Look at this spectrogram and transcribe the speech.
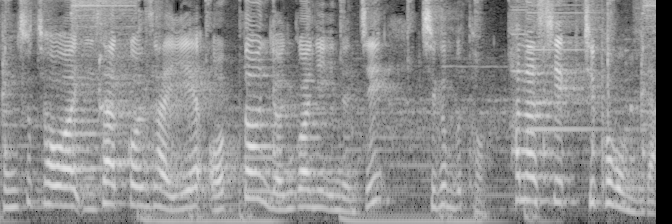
공수처와 이 사건 사이에 어떤 연관이 있는지 지금부터 하나씩 짚어봅니다.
